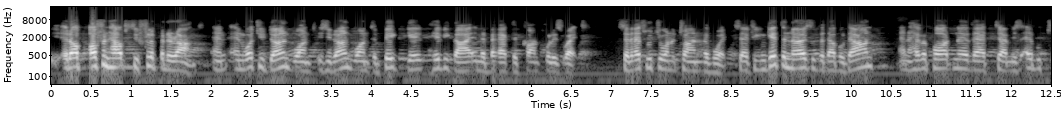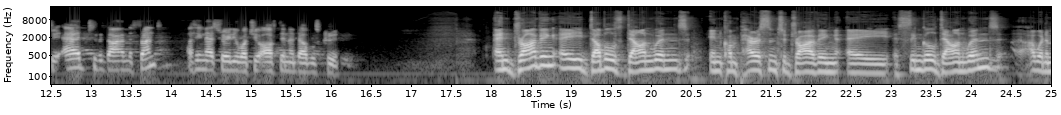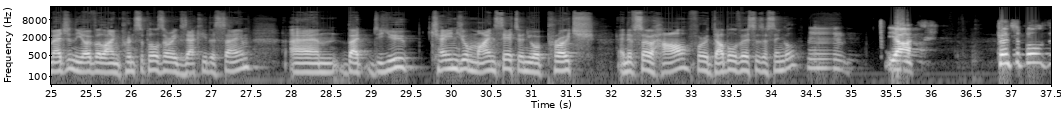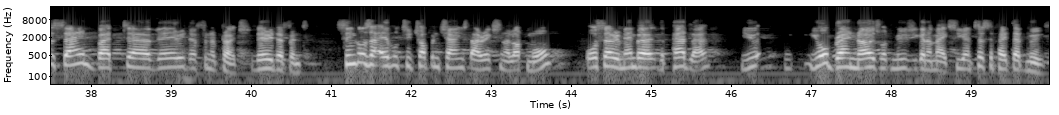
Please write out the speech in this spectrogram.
it often helps to flip it around. And and what you don't want is you don't want a big heavy guy in the back that can't pull his weight. So that's what you want to try and avoid. So if you can get the nose of the double down and have a partner that um, is able to add to the guy in the front, I think that's really what you're after in a doubles crew. And driving a doubles downwind in comparison to driving a, single downwind, I would imagine the overlying principles are exactly the same. Um, but do you change your mindset and your approach? And if so, how for a double versus a single? Mm, yeah, principles the same, but uh, very different approach. Very different. Singles are able to chop and change direction a lot more. Also, remember the paddler. You, your brain knows what moves you're going to make, so you anticipate that move.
